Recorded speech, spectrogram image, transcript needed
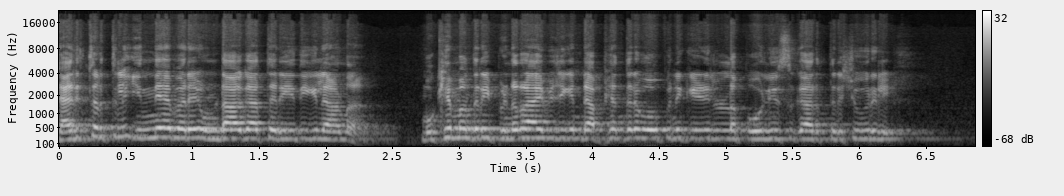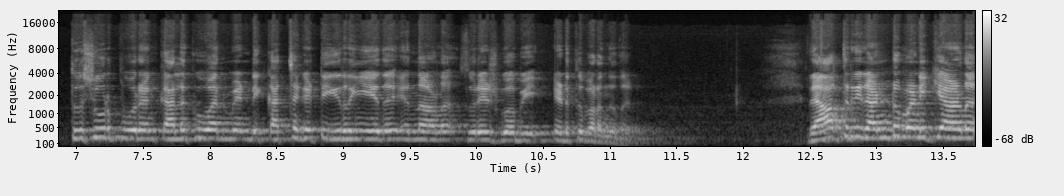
ചരിത്രത്തിൽ ഇന്നേ വരെ ഉണ്ടാകാത്ത രീതിയിലാണ് മുഖ്യമന്ത്രി പിണറായി വിജയന്റെ ആഭ്യന്തര വകുപ്പിന് കീഴിലുള്ള പോലീസുകാർ തൃശ്ശൂരിൽ തൃശ്ശൂർ പൂരം കലക്കുവാൻ വേണ്ടി കച്ചകെട്ടി ഇറങ്ങിയത് എന്നാണ് സുരേഷ് ഗോപി എടുത്തു പറഞ്ഞത്. രാത്രി രണ്ടു മണിക്കാണ്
